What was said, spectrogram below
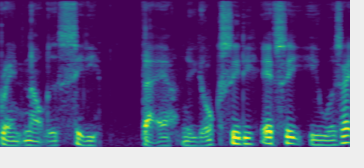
brandnavnet City. Der er New York City FC i USA,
